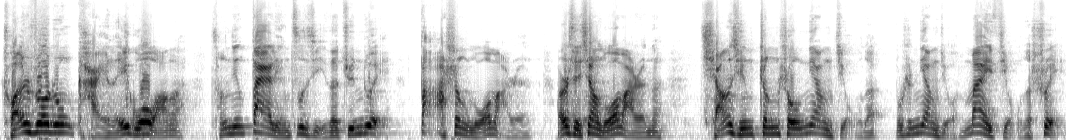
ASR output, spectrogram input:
传说中，凯雷国王啊，曾经带领自己的军队大胜罗马人，而且向罗马人呢强行征收酿酒的，不是酿酒卖酒的税。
